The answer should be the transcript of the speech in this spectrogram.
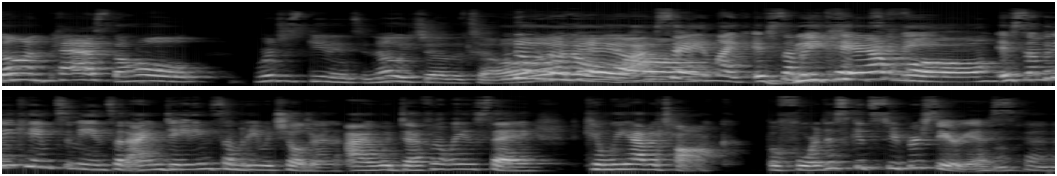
gone past the whole. We're just getting to know each other. To no, no, no. okay, I'm saying like if somebody be came to me, if somebody came to me and said, I'm dating somebody with children, I would definitely say, Can we have a talk before this gets super serious? okay.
